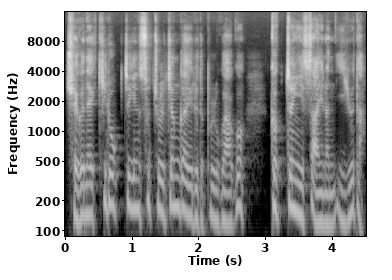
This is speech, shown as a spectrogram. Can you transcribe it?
최근에 기록적인 수출 증가율에도 불구하고 걱정이 쌓이는 이유다.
